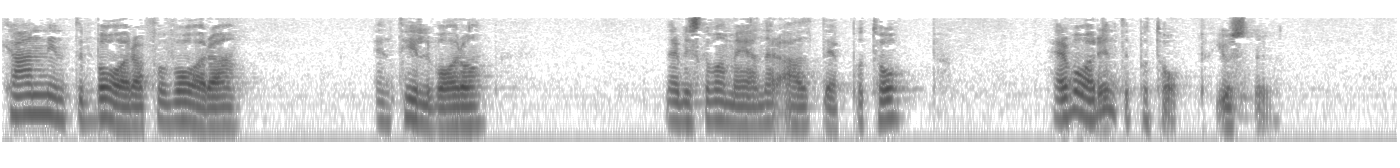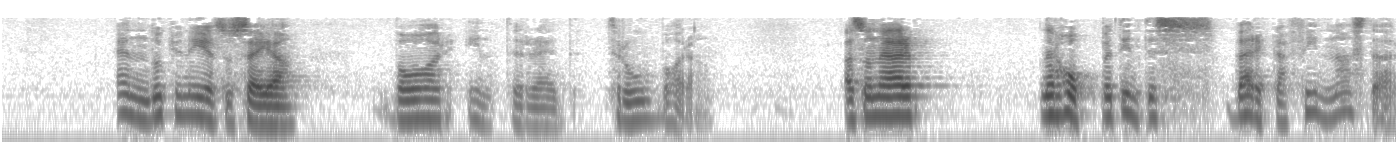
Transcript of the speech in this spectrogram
kan inte bara få vara en tillvaro när vi ska vara med när allt är på topp. Här var det inte på topp just nu. Ändå kunde Jesus säga var inte rädd. Tro bara. Alltså när när hoppet inte verkar finnas där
